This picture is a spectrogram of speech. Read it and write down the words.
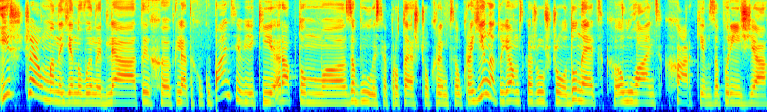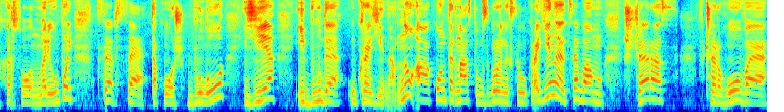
І ще у мене є новини для тих е, клятих окупантів, які раптом е, забулися про те, що Крим це Україна. То я вам скажу, що Донецьк, Луганськ, Харків, Запоріжжя, Херсон, Маріуполь це все також було, є і буде Україна. Ну а контрнаступ збройних сил України це вам ще раз в чергове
